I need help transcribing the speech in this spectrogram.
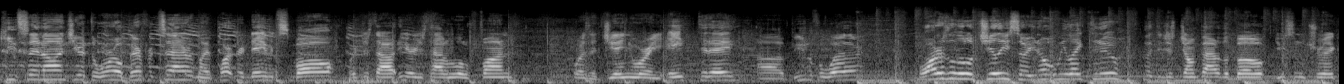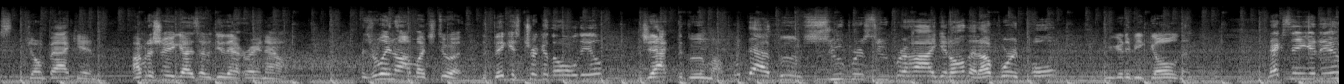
Keith St. Here at the World Barefoot Center with my partner David Small. We're just out here just having a little fun. What is it, January 8th today? Uh, beautiful weather. Water's a little chilly, so you know what we like to do? We like to just jump out of the boat, do some tricks, jump back in. I'm gonna show you guys how to do that right now. There's really not much to it. The biggest trick of the whole deal, jack the boom up. Put that boom super, super high, get all that upward pull, and you're gonna be golden. Next thing you do,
